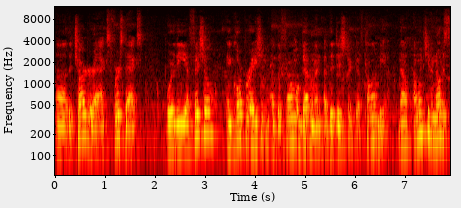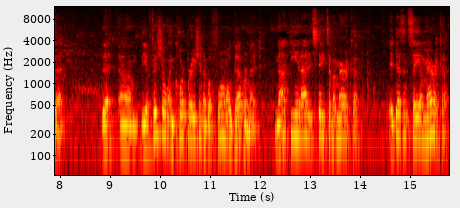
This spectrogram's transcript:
uh, the Charter Acts, first acts, were the official incorporation of the formal government of the District of Columbia. Now, I want you to notice that. That um, the official incorporation of a formal government, not the United States of America. It doesn't say America.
